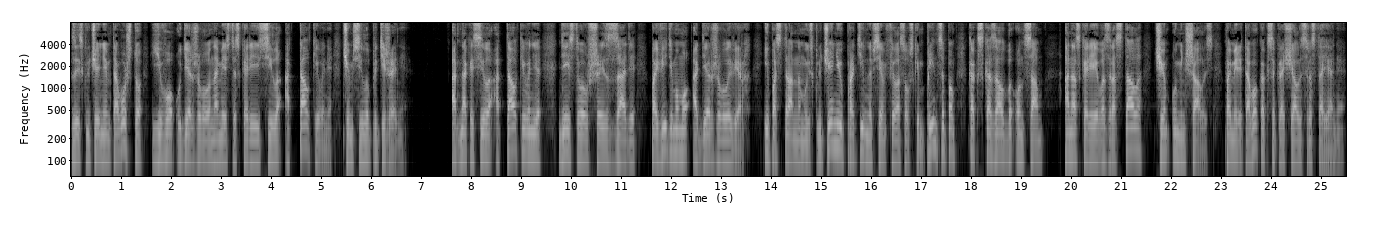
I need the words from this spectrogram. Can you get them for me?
за исключением того, что его удерживала на месте скорее сила отталкивания, чем сила притяжения. Однако сила отталкивания, действовавшая сзади, по-видимому, одерживала верх, и по странному исключению, противно всем философским принципам, как сказал бы он сам, она скорее возрастала, чем уменьшалась, по мере того, как сокращалось расстояние.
